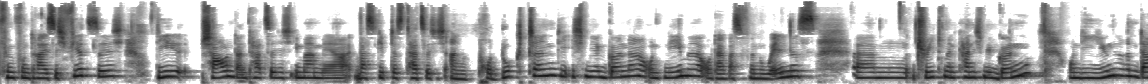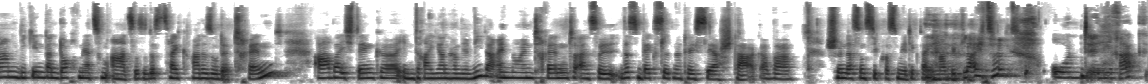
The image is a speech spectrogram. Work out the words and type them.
35, 40, die schauen dann tatsächlich immer mehr, was gibt es tatsächlich an Produkten, die ich mir gönne und nehme oder was für ein Wellness-Treatment ähm, kann ich mir gönnen. Und die jüngeren Damen, die gehen dann doch mehr zum Arzt. Also das zeigt gerade so der Trend. Aber ich denke, in drei Jahren haben wir wieder einen neuen Trend. Also das wechselt natürlich sehr stark. Aber schön, dass uns die Kosmetik da immer begleitet. Und äh, Lirac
